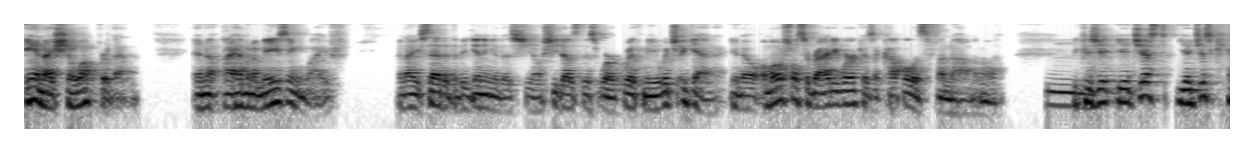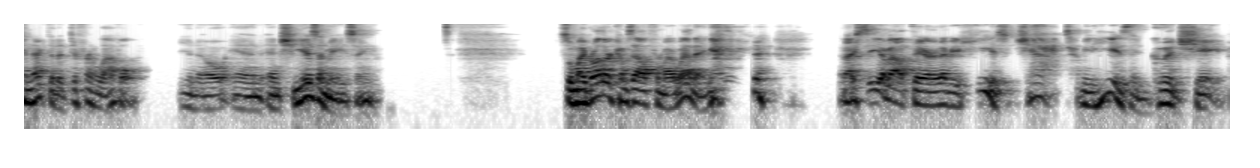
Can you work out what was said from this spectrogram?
and i show up for them. And i have an amazing wife. And i said at the beginning of this you know she does this work with me which again you know emotional sobriety work as a couple is phenomenal. Mm. because you, you just you just connect at a different level you know and and she is amazing. So my brother comes out for my wedding and I see him out there, and I mean, he is jacked. I mean, he is in good shape,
